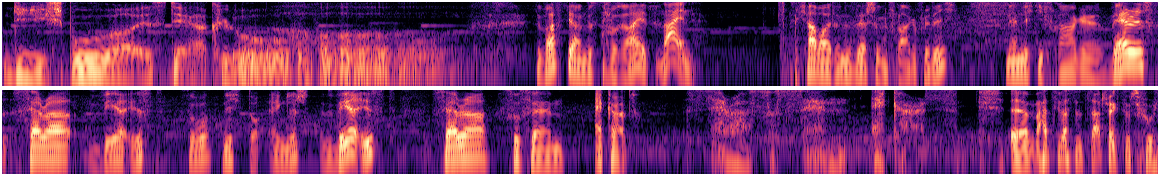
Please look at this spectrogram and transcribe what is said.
die Spur ist der Clou. Sebastian, bist du bereit? Nein. Ich habe heute eine sehr schöne Frage für dich. Nämlich die Frage, wer ist Sarah, wer ist, so, nicht Englisch, wer ist Sarah Susan Eckert? Sarah Susan Eckert. Ähm, hat sie was mit Star Trek zu tun?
